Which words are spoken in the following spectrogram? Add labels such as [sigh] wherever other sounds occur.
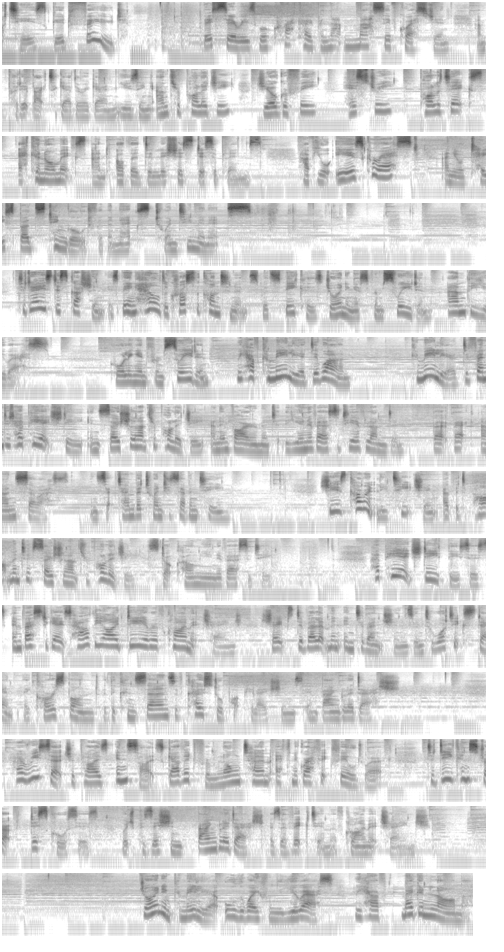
What is good food? This series will crack open that massive question and put it back together again using anthropology, geography, history, politics, economics, and other delicious disciplines. Have your ears caressed and your taste buds tingled for the next 20 minutes. Today's discussion is being held across the continents with speakers joining us from Sweden and the US. Calling in from Sweden, we have Camelia Dewan, Camelia defended her PhD in social anthropology and environment at the University of London, Birkbeck and SOAS in September 2017. She is currently teaching at the Department of Social Anthropology, Stockholm University. Her PhD thesis investigates how the idea of climate change shapes development interventions and to what extent they correspond with the concerns of coastal populations in Bangladesh. Her research applies insights gathered from long term ethnographic fieldwork to deconstruct discourses which position Bangladesh as a victim of climate change. Joining Camelia all the way from the US, we have Megan Larmer.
